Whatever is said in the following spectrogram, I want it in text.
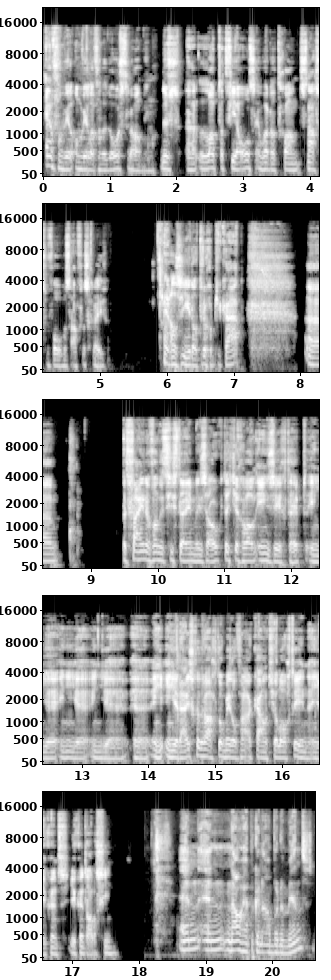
En omwille van de doorstroming. Dus uh, loopt dat via ons en wordt dat gewoon s'nachts vervolgens afgeschreven. En dan zie je dat terug op je kaart. Ehm, het fijne van dit systeem is ook dat je gewoon inzicht hebt in je, in je, in je, uh, in je, in je reisgedrag door middel van een account. Je logt in en je kunt, je kunt alles zien. En, en nou heb ik een abonnement.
